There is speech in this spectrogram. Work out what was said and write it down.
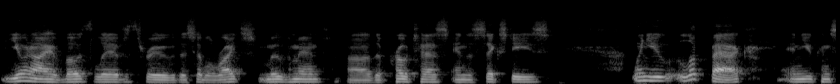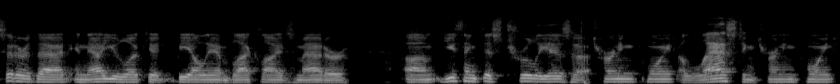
you and I have both lived through the civil rights movement, uh, the protests in the 60s. When you look back and you consider that, and now you look at BLM, Black Lives Matter, um, do you think this truly is a turning point, a lasting turning point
